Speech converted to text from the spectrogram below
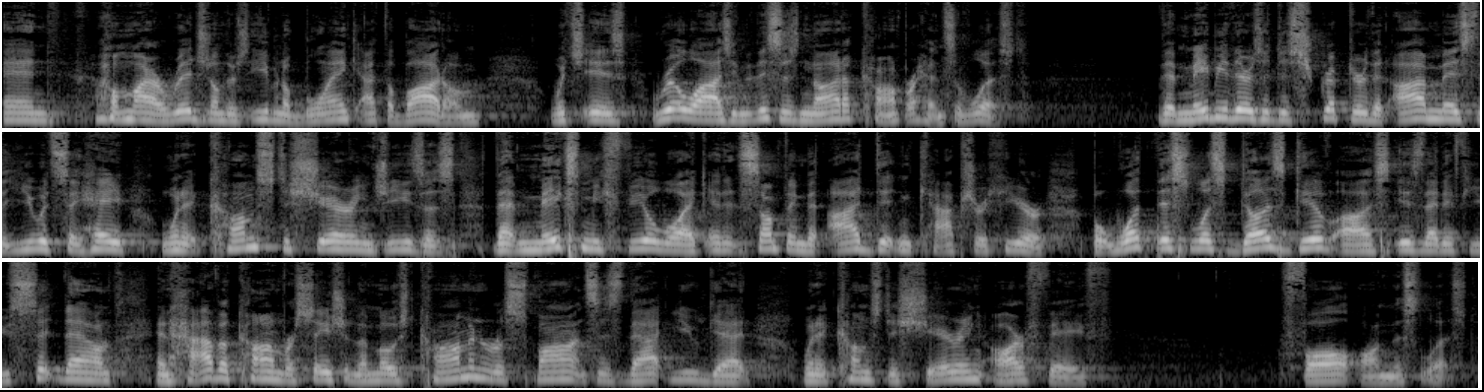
And on my original, there's even a blank at the bottom which is realizing that this is not a comprehensive list. That maybe there's a descriptor that I missed that you would say, hey, when it comes to sharing Jesus, that makes me feel like, and it's something that I didn't capture here. But what this list does give us is that if you sit down and have a conversation, the most common responses that you get when it comes to sharing our faith fall on this list.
